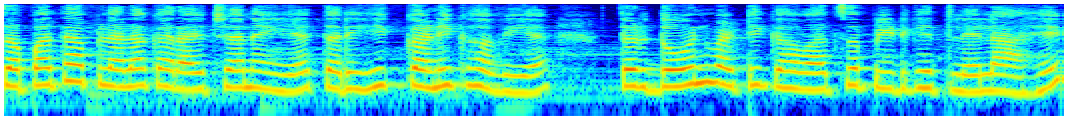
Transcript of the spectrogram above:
चपात्या आपल्याला करायच्या नाही आहे तरीही कणिक हवी आहे तर दोन वाटी गव्हाचं पीठ घेतलेलं आहे.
